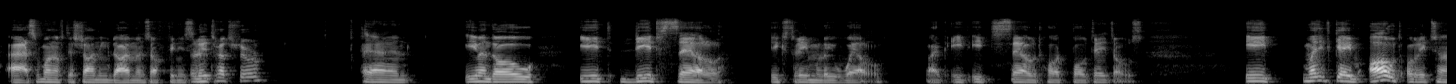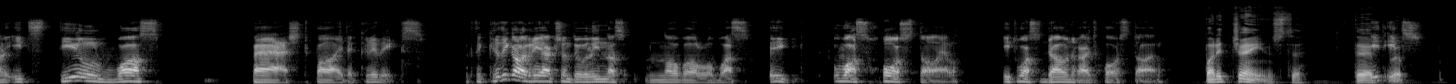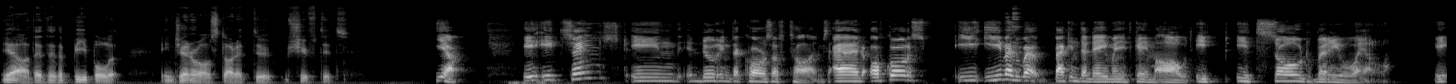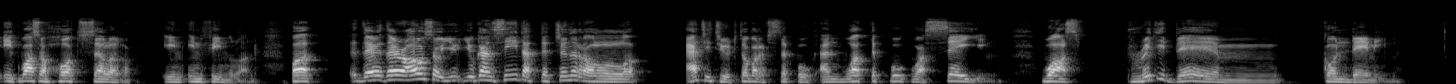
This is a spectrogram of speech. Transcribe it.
as one of the shining diamonds of Finnish literature, and even though it did sell extremely well. Like it, it sold hot potatoes. It when it came out originally, it still was bashed by the critics. Like the critical reaction to Linna's novel was it was hostile. It was downright hostile. But it changed. The, it, yeah, the, the, the people in general started to shift it. Yeah, it, it changed in during the course of times, and of course, e- even back in the day when it came out, it it sold very well. It, it was a hot seller in in Finland, but there there also you you can see that the general attitude towards the book and what the book was saying was pretty damn condemning.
